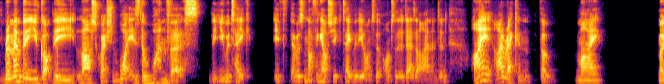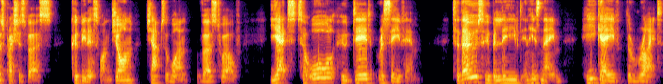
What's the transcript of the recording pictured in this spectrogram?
remember, you've got the last question. What is the one verse that you would take if there was nothing else you could take with you onto, onto the desert island? And I, I reckon that my most precious verse could be this one John chapter 1, verse 12. Yet to all who did receive him, to those who believed in his name, he gave the right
